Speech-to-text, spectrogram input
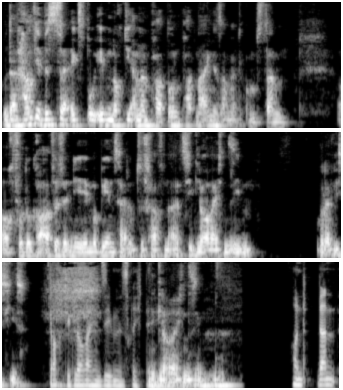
Und dann haben wir bis zur Expo eben noch die anderen Partner und Partner eingesammelt, um es dann auch fotografisch in die Immobilienzeitung zu schaffen, als die glorreichen Sieben. Oder wie es hieß. Doch, die glorreichen Sieben ist richtig. Die glorreichen Sieben. Und dann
